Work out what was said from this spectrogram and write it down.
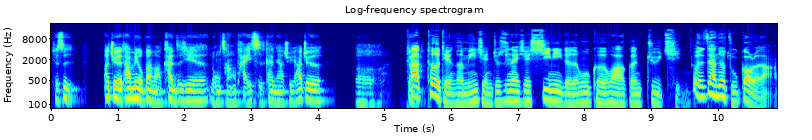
就是他觉得他没有办法看这些冗长台词看下去，他觉得，呃，它特点很明显就是那些细腻的人物刻画跟剧情，我觉得这样就足够了啦。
